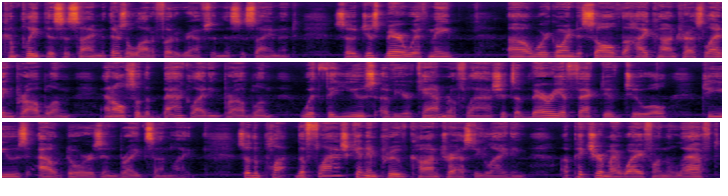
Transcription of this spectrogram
complete this assignment. There's a lot of photographs in this assignment, so just bear with me. Uh, we're going to solve the high contrast lighting problem and also the backlighting problem with the use of your camera flash. It's a very effective tool to use outdoors in bright sunlight. So the, the flash can improve contrasty lighting. A picture of my wife on the left,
